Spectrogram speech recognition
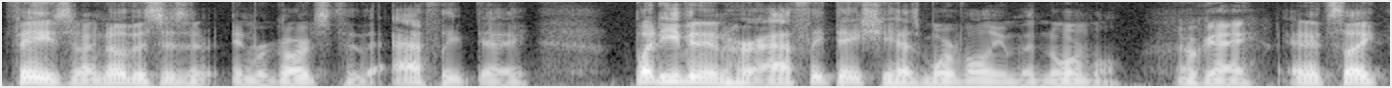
phase. And I know this isn't in regards to the athlete day, but even in her athlete day, she has more volume than normal. Okay. And it's like,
